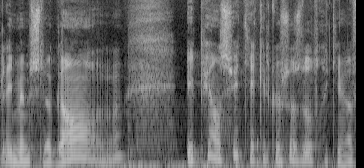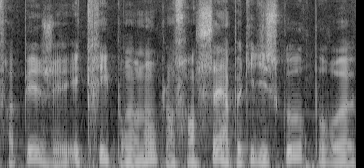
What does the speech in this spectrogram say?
les mêmes slogans. Et puis ensuite, il y a quelque chose d'autre qui m'a frappé. J'ai écrit pour mon oncle en français un petit discours pour, euh,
